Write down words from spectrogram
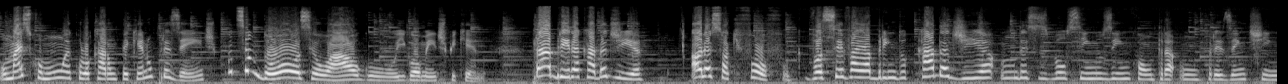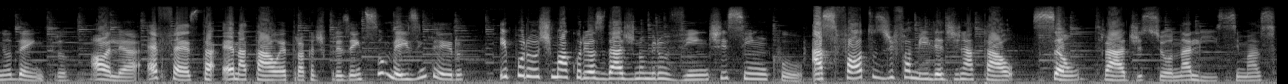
O mais comum é colocar um pequeno presente, pode ser um doce ou algo igualmente pequeno, para abrir a cada dia. Olha só que fofo! Você vai abrindo cada dia um desses bolsinhos e encontra um presentinho dentro. Olha, é festa, é Natal, é troca de presentes o mês inteiro. E por último, a curiosidade número 25. As fotos de família de Natal são tradicionalíssimas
